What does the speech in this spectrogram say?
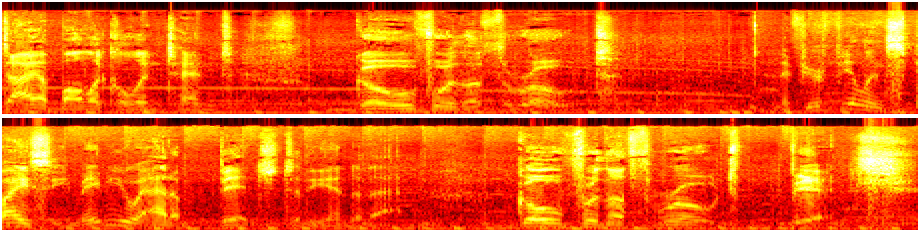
diabolical intent Go for the Throat. And if you're feeling spicy, maybe you add a bitch to the end of that. Go for the throat, bitch.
